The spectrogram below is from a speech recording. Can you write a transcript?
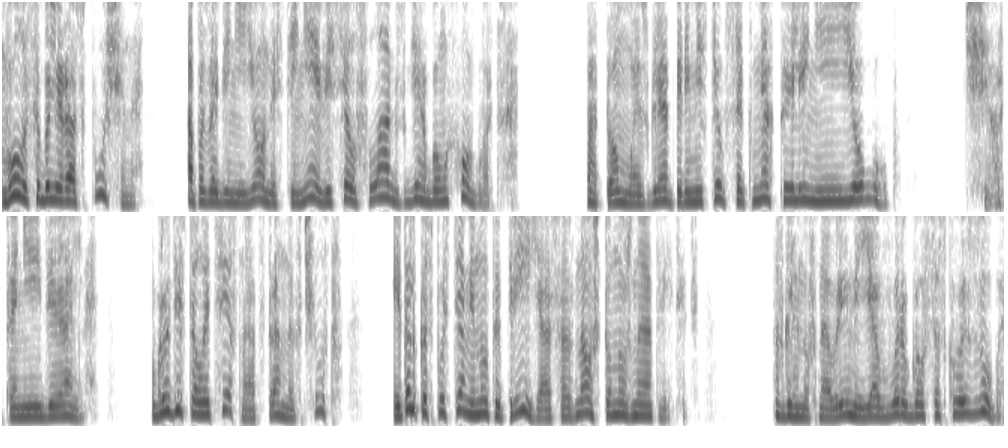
Волосы были распущены, а позади нее на стене висел флаг с гербом Хогвартса. Потом мой взгляд переместился к мягкой линии ее губ. Черт, они идеальны. В груди стало тесно от странных чувств, и только спустя минуты три я осознал, что нужно ответить. Взглянув на время, я выругался сквозь зубы.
